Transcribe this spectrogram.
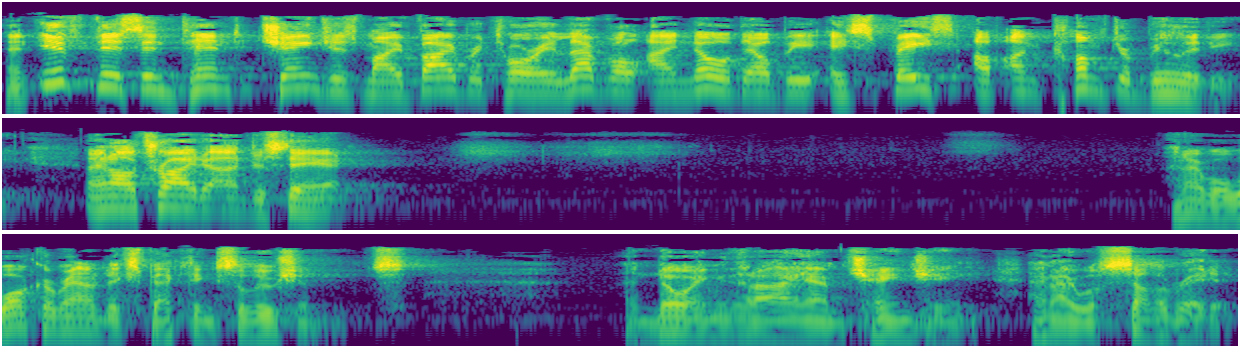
And if this intent changes my vibratory level, I know there'll be a space of uncomfortability, and I'll try to understand. And I will walk around expecting solutions and knowing that I am changing, and I will celebrate it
